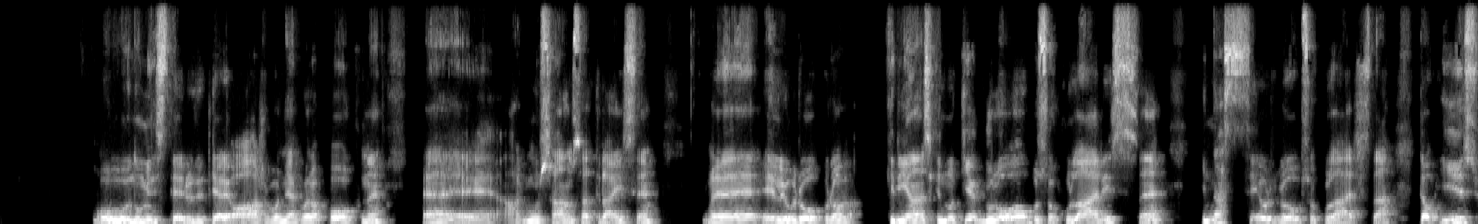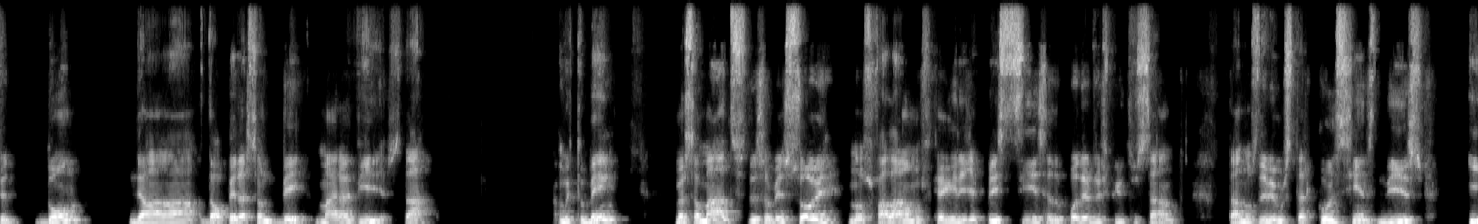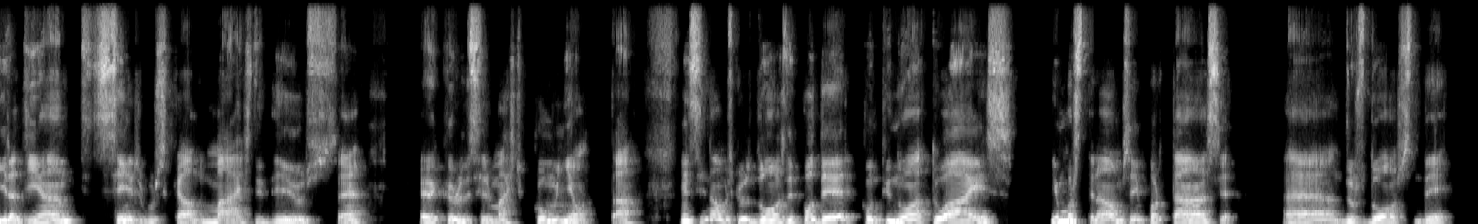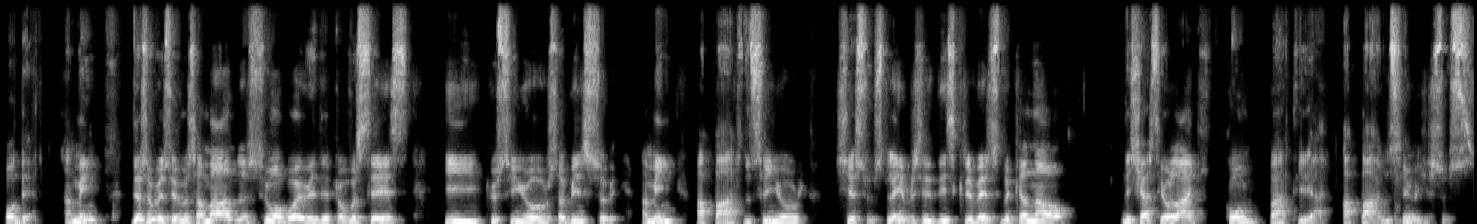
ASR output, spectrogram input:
Ou no Ministério de Terry Osborne, agora há pouco, né? É, alguns anos atrás, né? É, ele orou por uma criança que não tinha globos oculares, né? E nasceu os globos oculares, tá? Então, isso é dom da, da operação de maravilhas, tá? Muito bem. Meus amados, Deus abençoe. Nós falamos que a igreja precisa do poder do Espírito Santo, tá? Nós devemos estar conscientes disso, ir adiante, sempre buscando mais de Deus, né? Eu quero dizer mais de comunhão, tá? Ensinamos que os dons de poder continuam atuais e mostramos a importância uh, dos dons de poder. Amém? Deus abençoe, meus amados, uma boa EVD para vocês e que o Senhor os abençoe. Amém? A paz do Senhor Jesus. Lembre-se de inscrever-se no canal, deixar seu like, compartilhar. A paz do Senhor Jesus.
